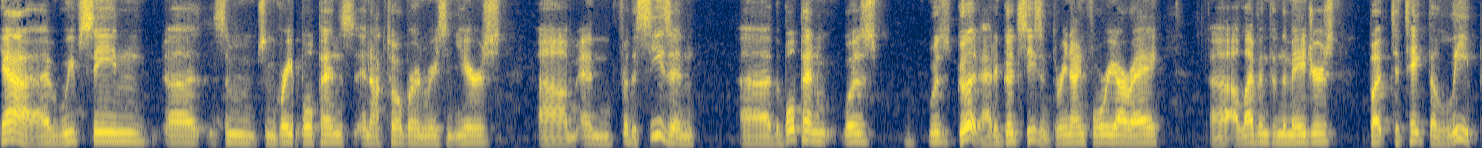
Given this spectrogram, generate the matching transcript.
Yeah, uh, we've seen uh, some some great bullpens in October in recent years, um, and for the season, uh, the bullpen was was good. Had a good season, three nine four ERA, uh, eleventh in the majors. But to take the leap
